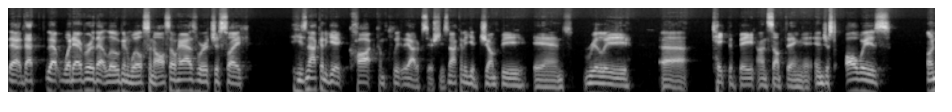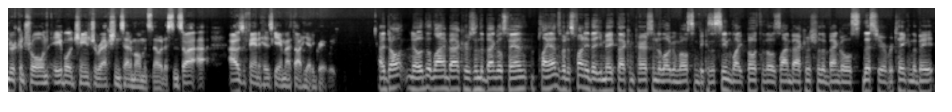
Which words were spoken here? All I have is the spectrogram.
that that that whatever that Logan Wilson also has, where it's just like he's not going to get caught completely out of position. He's not going to get jumpy and really uh, take the bait on something and just always under control and able to change directions at a moment's notice. And so I, I was a fan of his game. I thought he had a great week. I don't know the linebackers in the Bengals fan plans, but it's funny that you make that comparison to Logan Wilson because it seemed like both of those linebackers for the Bengals this year were taking the bait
